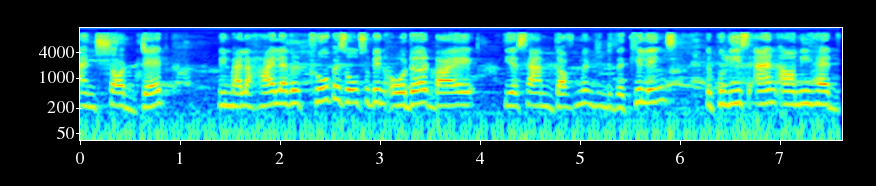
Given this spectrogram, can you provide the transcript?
and shot dead. Meanwhile, a high-level probe has also been ordered by the Assam government into the killings. The police and army had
